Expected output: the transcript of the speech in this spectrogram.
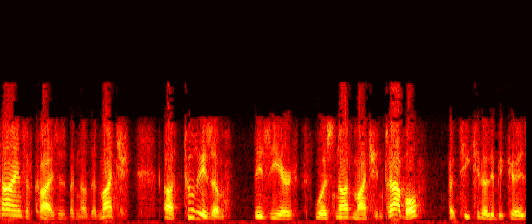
signs of crisis, but not that much. Uh, tourism this year was not much in trouble, particularly because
